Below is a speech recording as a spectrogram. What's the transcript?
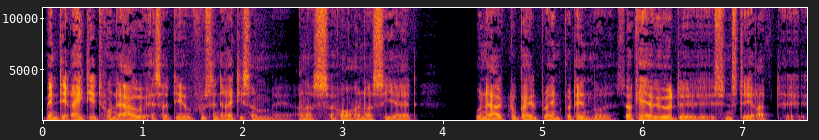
men det er rigtigt, hun er jo, altså det er jo fuldstændig rigtigt, som øh, Anders Hård, han også siger, at hun er et global brand på den måde. Så kan jeg jo øvrigt øh, synes, det er ret øh,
